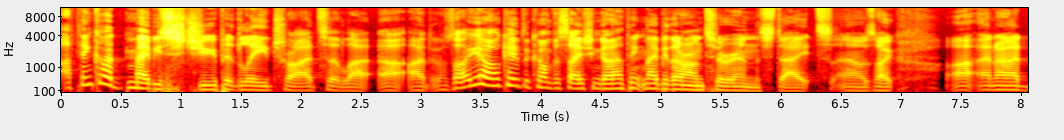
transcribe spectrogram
I think I'd maybe stupidly tried to like. Uh, I was like, yeah, I'll keep the conversation going. I think maybe they're on tour in the states, and I was like, uh, and I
